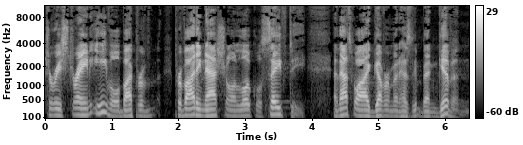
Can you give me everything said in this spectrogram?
to restrain evil by prov- providing national and local safety. And that's why government has been given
